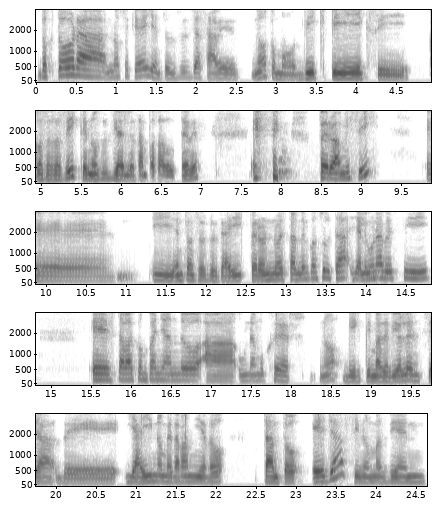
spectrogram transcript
doctora, no sé qué, y entonces ya sabes, ¿no? Como dick pics y cosas así, que no sé si les han pasado a ustedes, pero a mí sí. Eh, y entonces desde ahí, pero no estando en consulta, y alguna vez sí eh, estaba acompañando a una mujer, ¿no? Víctima de violencia, de, y ahí no me daba miedo tanto ella, sino más bien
